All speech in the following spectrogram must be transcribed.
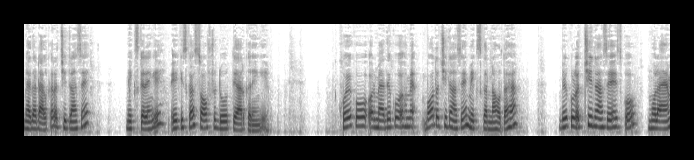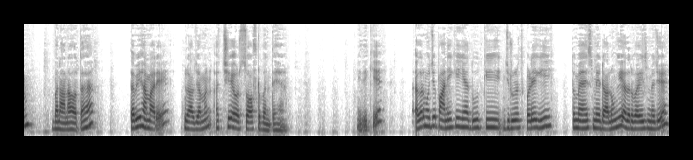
मैदा डालकर अच्छी तरह से मिक्स करेंगे। एक इसका सॉफ्ट डो तैयार करेंगे। खोए को और मैदे को हमें बहुत अच्छी तरह से मिक्स करना होता है। बिल्कुल अच्छी तरह से इसको मुलायम बनाना होता है। तभी हमारे गुलाब जामुन अच्छे और सॉफ्ट बनते हैं। ये देखिए, अगर मुझे पानी की या दूध की ज़रूरत पड़ेगी तो मैं इसमें डालूँगी अदरवाइज़ मुझे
